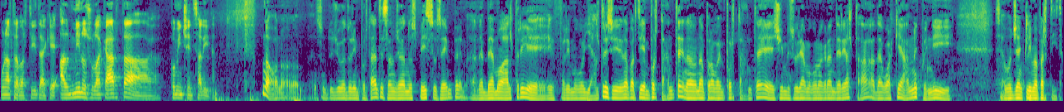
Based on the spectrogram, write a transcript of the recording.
un'altra partita che almeno sulla carta comincia in salita. No, no, no, sono due giocatori importanti, stanno giocando spesso, sempre, ma ne abbiamo altri e faremo con gli altri. Sì, è una partita importante, una, una prova importante e ci misuriamo con una grande realtà da qualche anno e quindi siamo già in clima partito.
